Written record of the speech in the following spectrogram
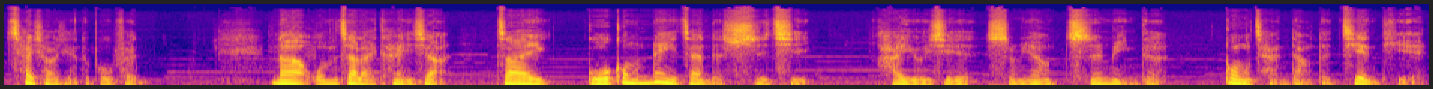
蔡孝干的部分，那我们再来看一下，在国共内战的时期，还有一些什么样知名的共产党的间谍。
